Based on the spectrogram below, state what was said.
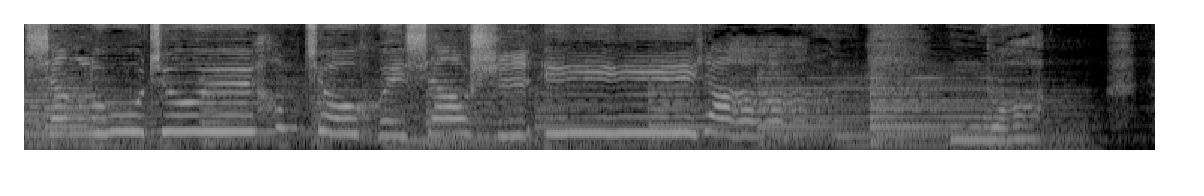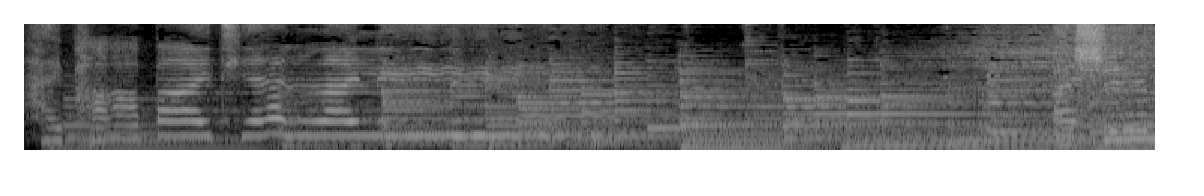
像露珠雨后就会消失一样。我害怕白天来临，爱是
